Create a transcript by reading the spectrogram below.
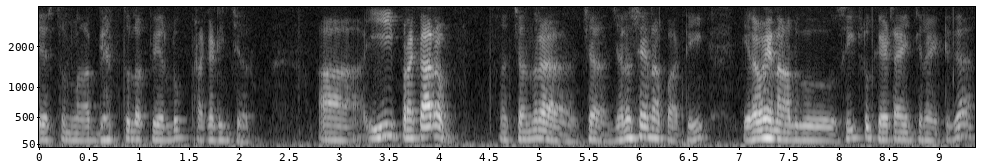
చేస్తున్న అభ్యర్థుల పేర్లు ప్రకటించారు. ఈ ప్రకారం చంద్ర చ- జనసేన పార్టీ ఇరవై నాలుగు సీట్లు కేటాయించినట్టుగా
